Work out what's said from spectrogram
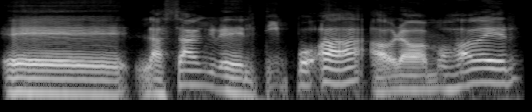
Eh, la sangre del tipo A, ahora vamos a ver,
